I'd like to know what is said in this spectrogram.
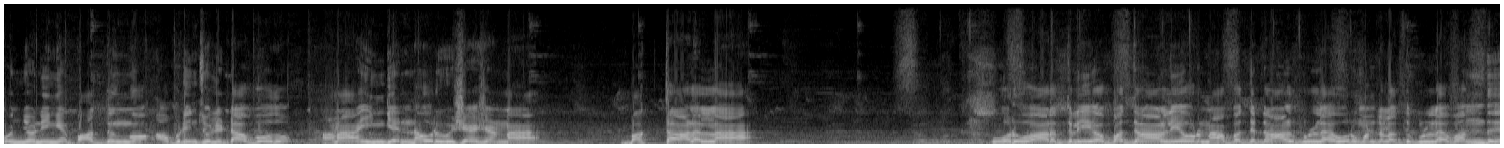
கொஞ்சம் நீங்கள் பார்த்துங்க அப்படின்னு சொல்லிட்டா போதும். ஆனால் இங்கே என்ன ஒரு விசேஷம்னா பக்தாலெல்லாம் ஒரு வாரத்துலேயோ பத்து நாள்லையோ ஒரு நாற்பத்தெட்டு நாளுக்குள்ளே ஒரு மண்டலத்துக்குள்ளே வந்து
